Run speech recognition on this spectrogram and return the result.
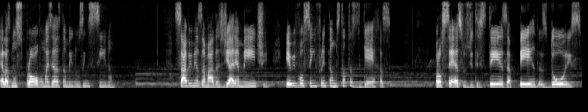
elas nos provam, mas elas também nos ensinam. Sabe, minhas amadas, diariamente eu e você enfrentamos tantas guerras, processos de tristeza, perdas, dores,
